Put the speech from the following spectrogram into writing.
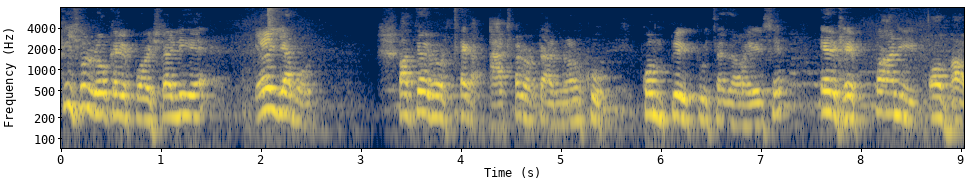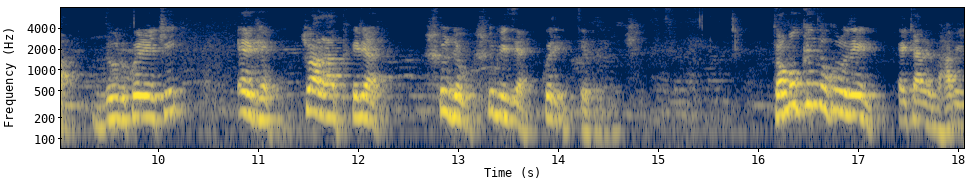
কিছু লোকের পয়সা নিয়ে এই যাবৎ সতেরো থেকে আঠারোটা নলকূপ কমপ্লিট পুঁতে দেওয়া হয়েছে। এর খেয়ে পানির অভাব দূর করেছি। এর খেয়ে চলাফেরার সুযোগ সুবিধা করে দিতে পেরেছি। তবু কিন্তু কোনোদিন এটা আমি ভাবি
